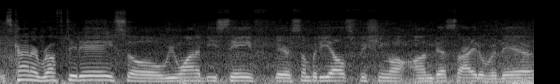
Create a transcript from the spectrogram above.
it's kind of rough today so we want to be safe. There's somebody else fishing on this side over there.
